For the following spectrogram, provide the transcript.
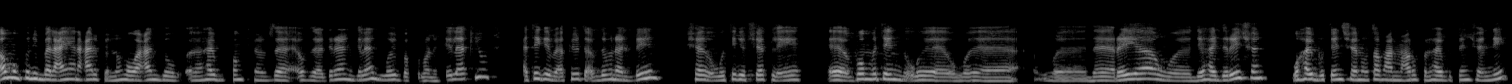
أو ممكن يبقى العيان عارف إن هو عنده hypofunction of the of the adrenal gland ويبقى chronic ال acute هتيجي ب acute abdominal pain وتيجي بشكل إيه؟ vomiting و diarrhea و dehydration و hypotension وطبعا معروف ال hypotension ليه؟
